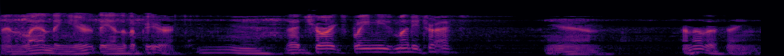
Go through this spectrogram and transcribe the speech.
then landing here at the end of the pier. Yeah, that'd sure explain these muddy tracks. Yeah. Another thing.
